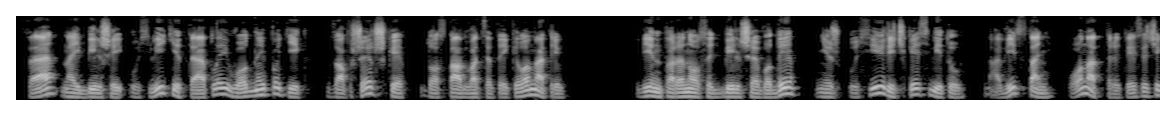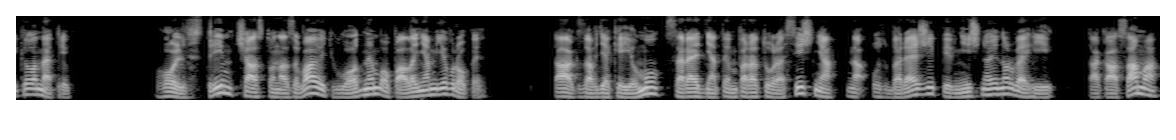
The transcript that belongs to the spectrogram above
Це найбільший у світі теплий водний потік завширшки до 120 км. Він переносить більше води, ніж усі річки світу на відстань понад 3000 км. Гольфстрім часто називають водним опаленням Європи. Так, завдяки йому середня температура січня на узбережжі Північної Норвегії така сама,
